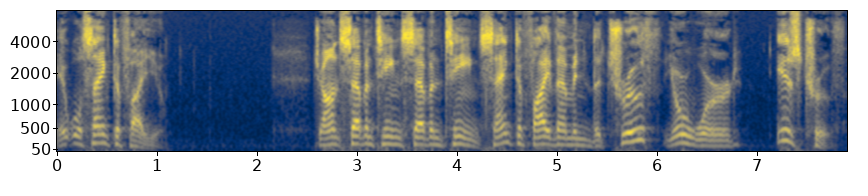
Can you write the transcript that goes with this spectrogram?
It will sanctify you. John 17, 17, sanctify them in the truth, your word is truth.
